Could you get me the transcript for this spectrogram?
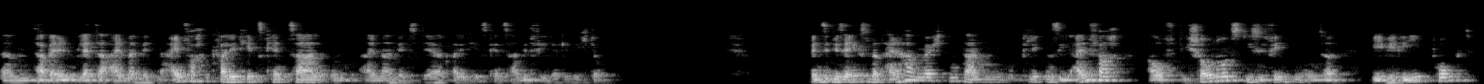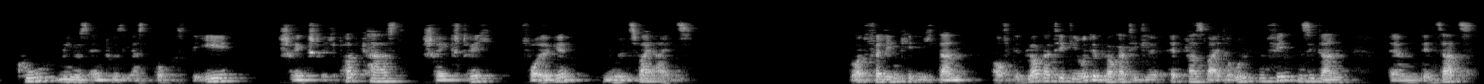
ähm, Tabellenblätter, einmal mit einer einfachen Qualitätskennzahl und einmal mit der Qualitätskennzahl mit Fehlergewichtung. Wenn Sie diese Excel-Datei haben möchten, dann klicken Sie einfach auf die Show Notes, die Sie finden unter www.q-enthusiast.de Schrägstrich Podcast Schrägstrich Folge 021. Dort verlinke ich dann auf den Blogartikel und den Blogartikel etwas weiter unten finden Sie dann ähm, den Satz,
